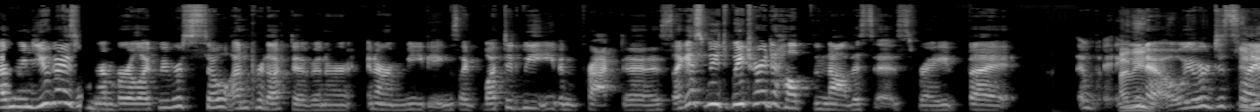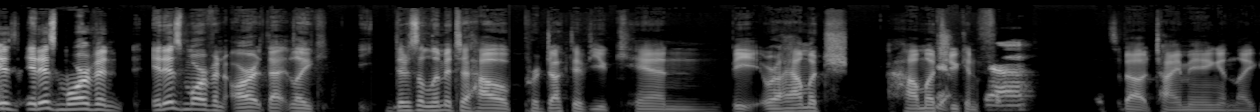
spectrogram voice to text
I mean, you guys remember, like we were so unproductive in our in our meetings. Like, what did we even practice? I guess we we tried to help the novices, right? But I you mean, know, we were just it like, is it is more of an it is more of an art that like there's a limit to how productive you can be or how much how much Yeah. you can yeah, it's about timing and like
